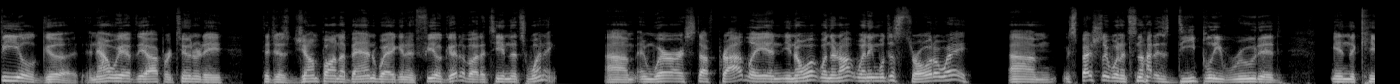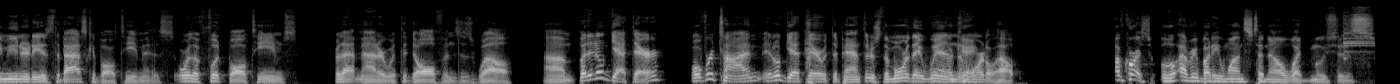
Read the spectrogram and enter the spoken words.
feel good. And now we have the opportunity to just jump on a bandwagon and feel good about a team that's winning um, and wear our stuff proudly. And you know what? When they're not winning, we'll just throw it away, um, especially when it's not as deeply rooted in the community as the basketball team is or the football teams for that matter with the Dolphins as well. Um, but it'll get there over time, it'll get there with the Panthers. The more they win, okay. the more it'll help. Of course, well, everybody wants to know what Moose's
